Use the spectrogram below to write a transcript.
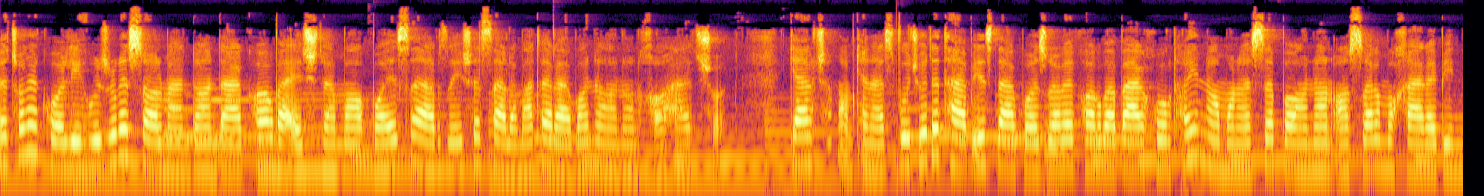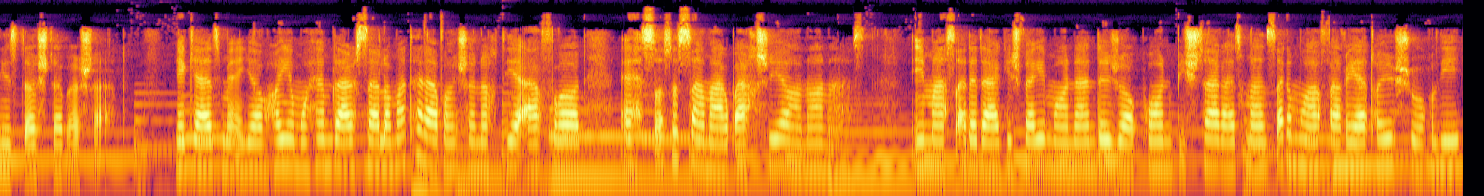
به طور کلی حضور سالمندان در کار و اجتماع باعث افزایش سلامت روان آنان خواهد شد. گرچه ممکن است وجود تبعیض در بازار کار و برخوردهای نامناسب با آنان آثار مخربی نیز داشته باشد. یکی از معیارهای مهم در سلامت روانشناختی افراد احساس بخشی آنان است. این مسئله در کشوری مانند ژاپن بیشتر از منظر های شغلی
